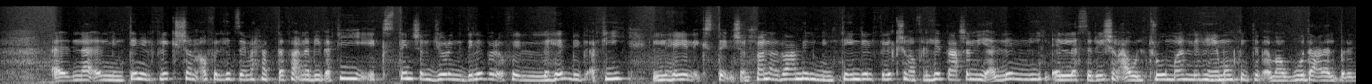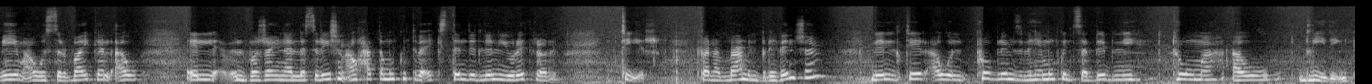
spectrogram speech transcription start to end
ال maintain ال flexion of ال head زي ما إحنا اتفقنا بيبقى فيه extension during delivery of ال head بيبقى فيه اللي هي ال extension فأنا بعمل maintain لل flexion of ال head عشان يقلل لي ال laceration أو ال trauma اللي هي ممكن تبقى موجودة على ال perineum أو ال cervical أو ال vaginal laceration أو حتى ممكن تبقى extended لل urethral tear فأنا بعمل prevention لل tear أو ال problems اللي هي ممكن تسبب لي trauma أو bleeding.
